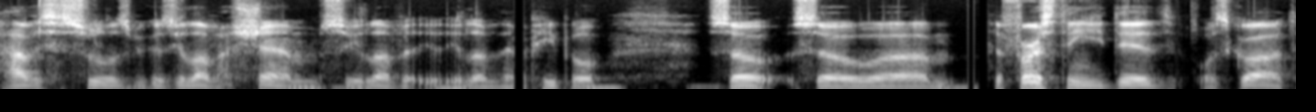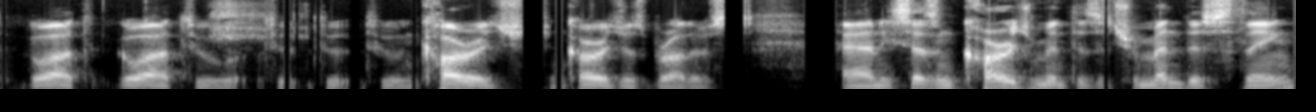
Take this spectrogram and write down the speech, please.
Yisrael is because you love Hashem, so you love you love their people. So so um, the first thing he did was go out, go out, go out to to to, to encourage encourage his brothers, and he says encouragement is a tremendous thing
